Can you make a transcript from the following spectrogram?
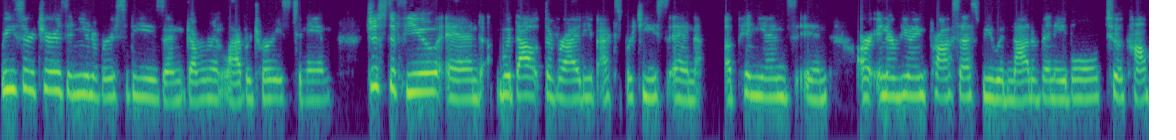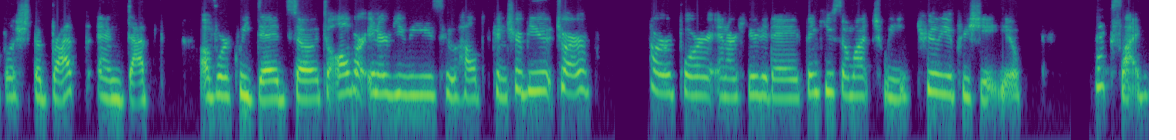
researchers in universities and government laboratories, to name just a few. And without the variety of expertise and opinions in our interviewing process, we would not have been able to accomplish the breadth and depth of work we did. So, to all of our interviewees who helped contribute to our, our report and are here today, thank you so much. We truly appreciate you. Next slide.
